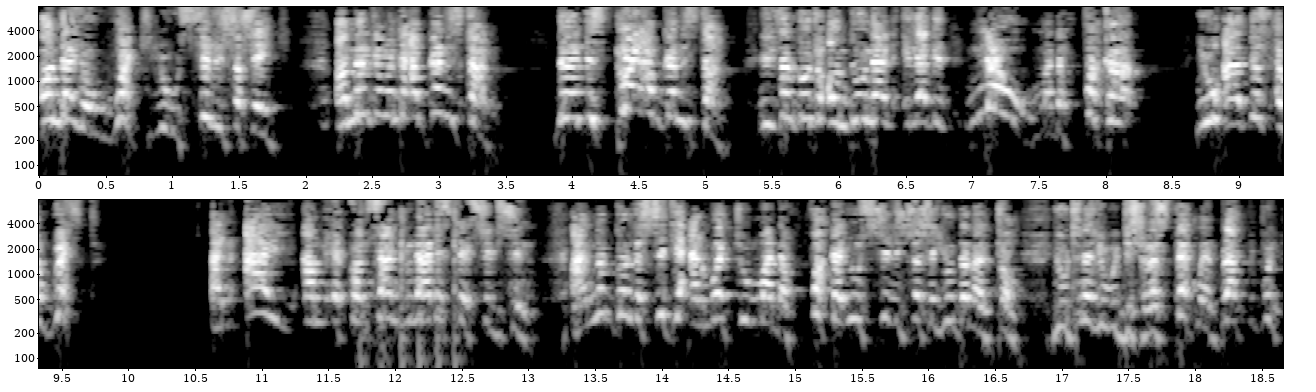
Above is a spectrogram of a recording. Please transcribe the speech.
under your watch, you silly sausage. America went to Afghanistan. They destroyed Afghanistan. Is that going to undo 9-11? No, motherfucker. You are just a waste. And I am a concerned United States citizen. I'm not going to sit here and watch you motherfucker, you silly sausage, you Donald Trump. You think you will disrespect my black people?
